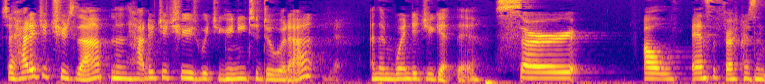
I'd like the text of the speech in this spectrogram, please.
So how did you choose that? And then how did you choose which uni to do it at? And then when did you get there? So I'll answer the first question,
